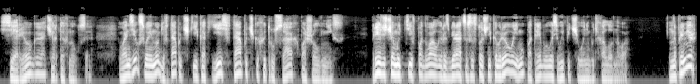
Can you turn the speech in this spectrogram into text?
Серега чертыхнулся. Вонзил свои ноги в тапочки и, как есть в тапочках и трусах, пошел вниз. Прежде чем идти в подвал и разбираться с источником рева, ему потребовалось выпить чего-нибудь холодного. Например,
